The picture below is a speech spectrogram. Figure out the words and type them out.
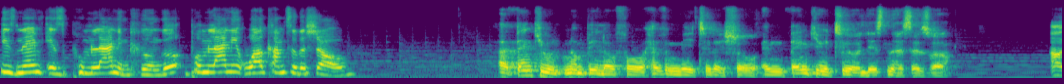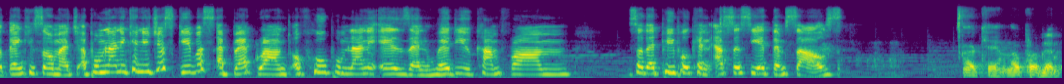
His name is Phumlani Mhlungu. Phumlani, welcome to the show. Uh, thank you, Nompilo, for having me to the show, and thank you to your listeners as well. Oh, thank you so much. Uh, Phumlani, can you just give us a background of who Phumlani is and where do you come from so that people can associate themselves? Okay, no problem.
